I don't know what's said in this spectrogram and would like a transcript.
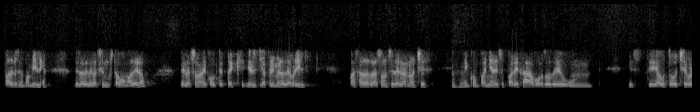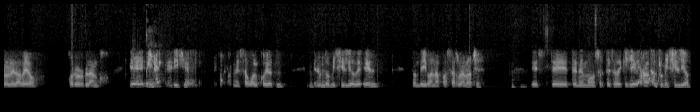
padres en familia de la delegación Gustavo Madero de la zona de Cautepec el día primero de abril, pasadas las once de la noche, en compañía de su pareja a bordo de un este auto Chevrolet Aveo color blanco. Eh, ella dirige en Nezahualcóyotl, en un domicilio de él, donde iban a pasar la noche. Este tenemos certeza de que llega al domicilio,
